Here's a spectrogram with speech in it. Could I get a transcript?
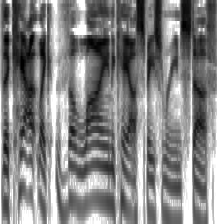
the chaos like the line chaos space marine stuff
